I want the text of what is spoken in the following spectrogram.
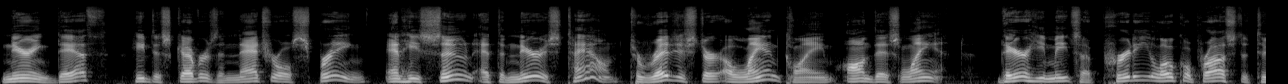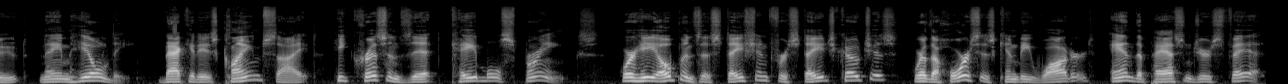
Nearing death, he discovers a natural spring, and he's soon at the nearest town to register a land claim on this land. There he meets a pretty local prostitute named Hildy. Back at his claim site, he christens it Cable Springs, where he opens a station for stagecoaches where the horses can be watered and the passengers fed.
